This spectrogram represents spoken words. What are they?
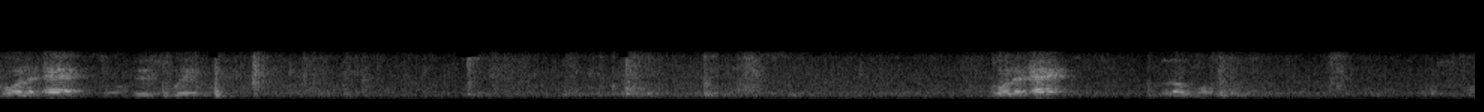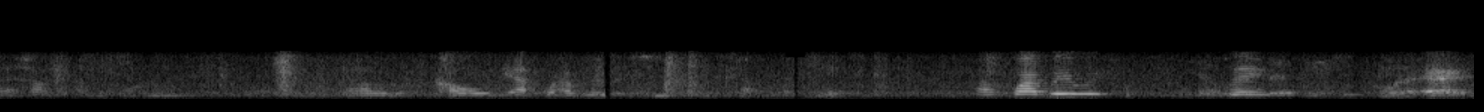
going to Acts real quick. Go to act? What I want. I was cold. I probably I probably would. Go to Acts.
